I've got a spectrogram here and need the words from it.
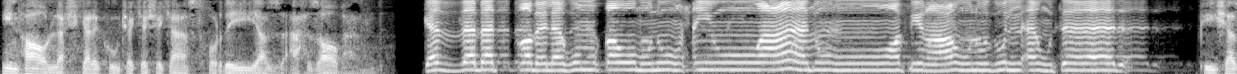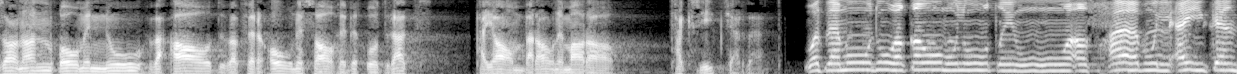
اینها لشکر کوچک شکست خورده ای از احزابند. كذبت قبلهم قوم نوح وعاد وفرعون ذو الأوتاد. پیش از آنان قوم نوح و عاد و فرعون صاحب قدرت پیامبران ما را تکذیب کردند. و ثمود و قوم لوط و اصحاب الایکه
